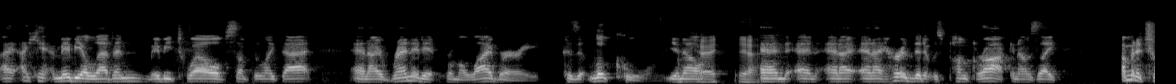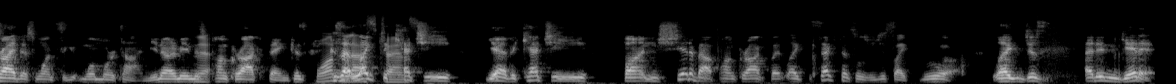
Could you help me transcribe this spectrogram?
I, I can't maybe 11, maybe 12, something like that. And I rented it from a library because it looked cool, you know. Okay. Yeah. And and and I and I heard that it was punk rock, and I was like, I'm gonna try this once one more time. You know what I mean? This yeah. punk rock thing because because I like the catchy, yeah, the catchy, fun shit about punk rock. But like the Sex Pistols were just like, Ugh. like just I didn't get it.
